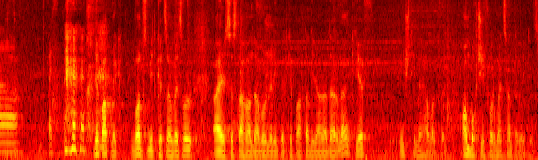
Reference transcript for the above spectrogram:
այդպես։ Դե պատմեք, ոնց միտքը ծնվեց, որ այ սստաղանդավորներին պետք է պարտադիր անդրադառնանք եւ ինչ թիմ է հավաքվել ամբողջ ինֆորմացիան տվեք ինձ։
